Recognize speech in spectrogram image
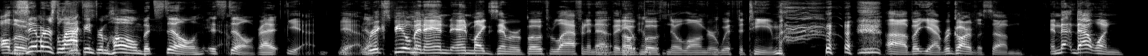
although Zimmer's laughing from home, but still, yeah. it's still right. Yeah, yeah. yeah. Rick Spielman and and Mike Zimmer both were laughing in that video. Oh, both no longer with the team. uh, but yeah, regardless, um, and that that one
